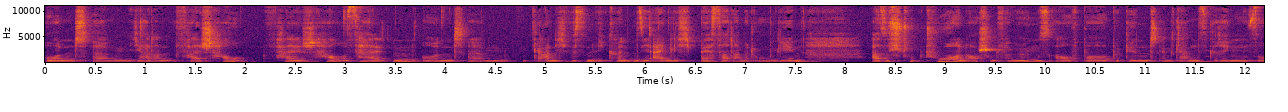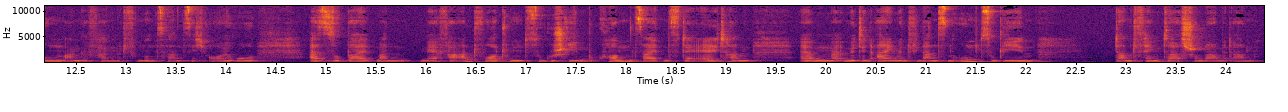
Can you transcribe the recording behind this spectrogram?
und ähm, ja, dann falsch falsch haushalten und ähm, gar nicht wissen, wie könnten sie eigentlich besser damit umgehen. Also Struktur und auch schon Vermögensaufbau beginnt in ganz geringen Summen, angefangen mit 25 Euro. Also sobald man mehr Verantwortung zugeschrieben bekommt seitens der Eltern, ähm, mit den eigenen Finanzen umzugehen, dann fängt das schon damit an.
